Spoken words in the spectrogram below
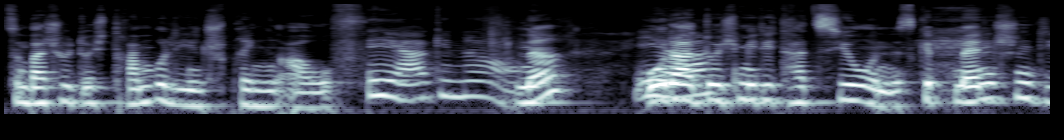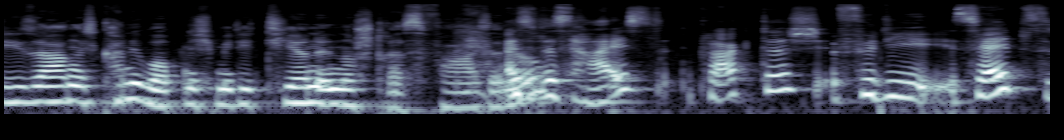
zum Beispiel durch Trampolinspringen auf. Ja, genau. Ne? Oder ja. durch Meditation. Es gibt Menschen, die sagen, ich kann überhaupt nicht meditieren in einer Stressphase. Ne? Also das heißt praktisch für die, Selbst,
